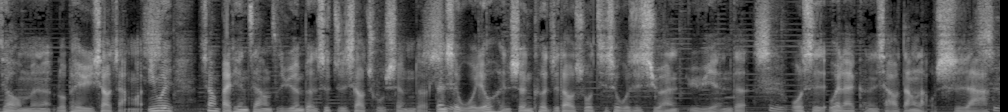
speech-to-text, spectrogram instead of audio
教我们罗佩瑜校长啊，因为像白天这样子，原本是职校出身的，但是我又很深刻知道说，其实我是喜欢语言的，是。我是未来可能想要当老师啊。是。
